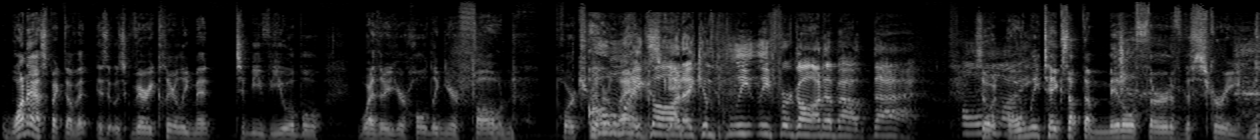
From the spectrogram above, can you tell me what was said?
one aspect of it is it was very clearly meant to be viewable whether you're holding your phone portrait or Oh my god, I completely forgot about that. Oh so it my only takes up the middle third of the screen.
